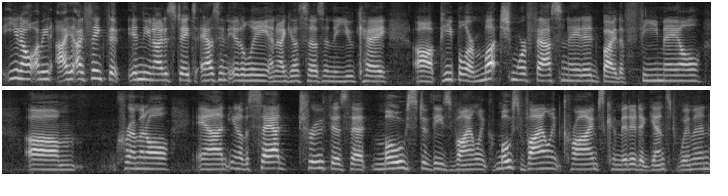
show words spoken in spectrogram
you know, I mean, I, I, think that in the United States, as in Italy, and I guess as in the UK, uh, people are much more fascinated by the female um, criminal. And, you know, the sad truth is that most of these violent, most violent crimes committed against women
